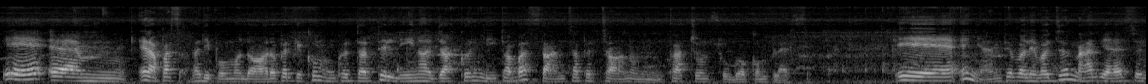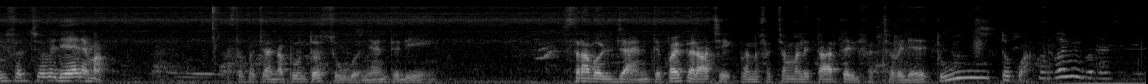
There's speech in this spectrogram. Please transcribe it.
E, ehm, e la passata di pomodoro perché comunque il tortellino è già condito abbastanza perciò non faccio un sugo complesso. E, e niente, volevo aggiornarvi, adesso vi faccio vedere, ma sto facendo appunto sugo, niente di stravolgente. Poi però ci- quando facciamo le torte vi faccio vedere tutto qua. Ma poi mi potresti dire.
